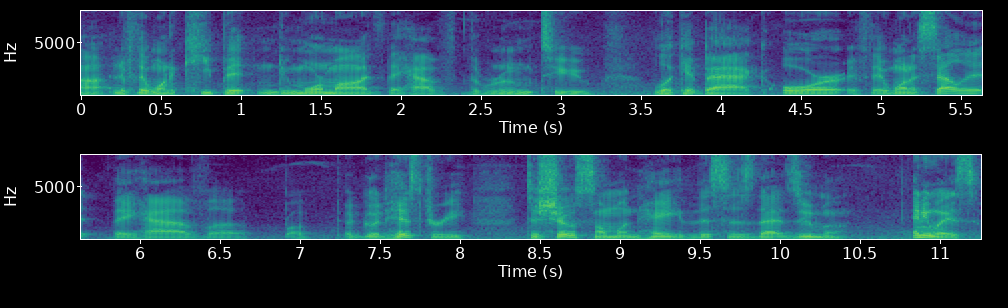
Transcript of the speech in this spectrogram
uh, and if they want to keep it and do more mods, they have the room to look it back. Or if they want to sell it, they have a, a, a good history to show someone, hey, this is that Zuma. Anyways,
